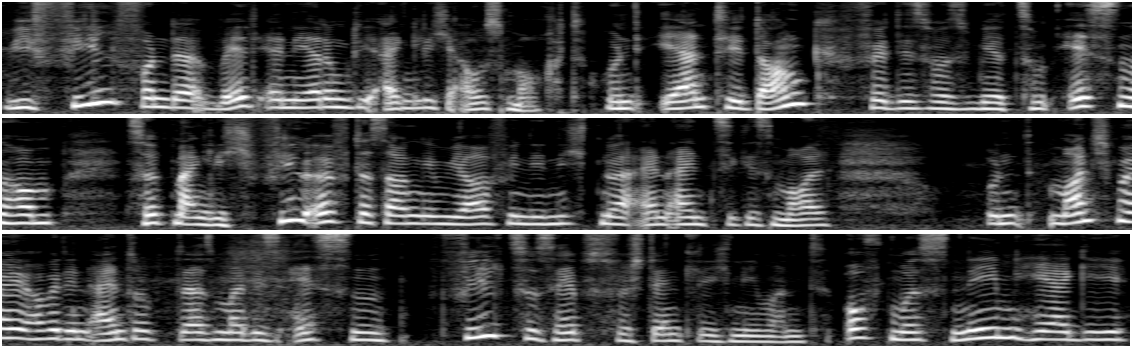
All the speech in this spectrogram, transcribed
wie viel von der Welternährung die eigentlich ausmacht. Und Erntedank für das, was wir zum Essen haben, sollte man eigentlich viel öfter sagen im Jahr, finde ich nicht nur ein einziges Mal. Und manchmal habe ich den Eindruck, dass man das Essen viel zu selbstverständlich nimmt. Oft muss nebenher gehen.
